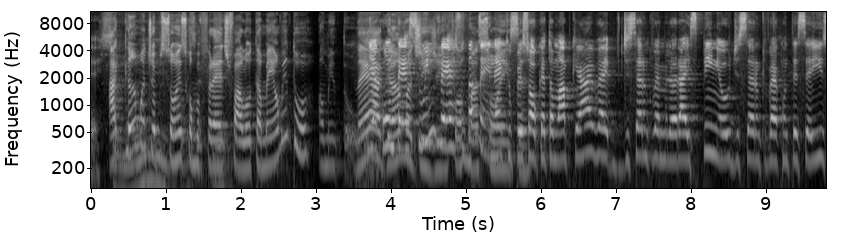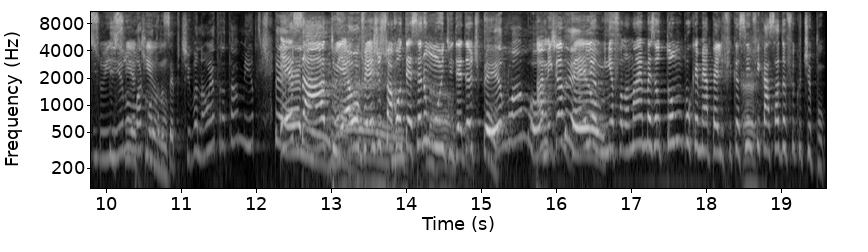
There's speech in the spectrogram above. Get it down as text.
É. Sim, a gama de opções, como o Fred falou, também aumentou. Aumentou. Né? E a acontece o inverso também, né? Que o pessoal quer tomar porque ah, vai, disseram que vai melhorar a espinha ou disseram que vai acontecer isso, e isso e aquilo. Contraceptiva não é tratamento de pele. Exato, e eu vejo isso acontecendo muito, entendeu? Tipo, Pelo amor amiga de velha minha falando, ai, mas eu tomo porque minha pele fica assim, é. fica assada, eu fico tipo,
